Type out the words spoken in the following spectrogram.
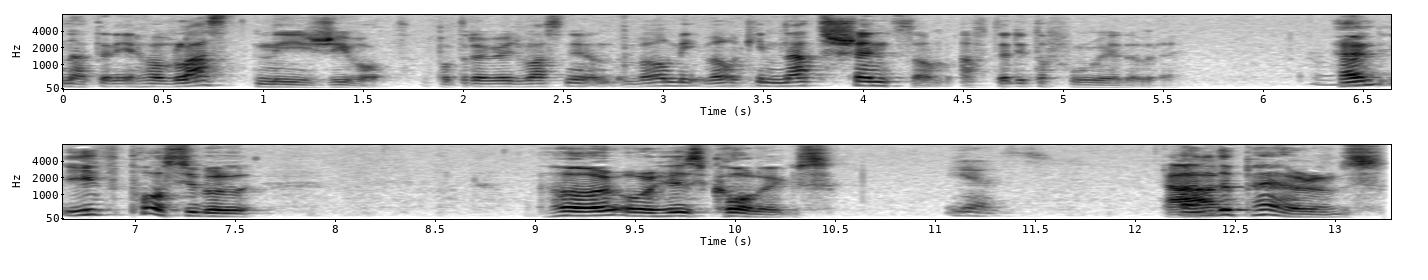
na ten jeho vlastný život. Potrebuje byť vlastne veľmi veľkým nadšencom a vtedy to funguje dobre. And if possible, her or his colleagues Yes. A, and the parents.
